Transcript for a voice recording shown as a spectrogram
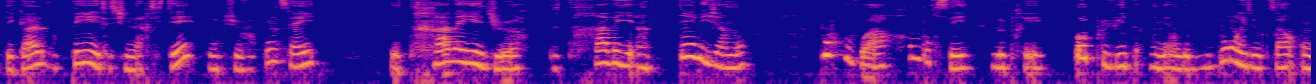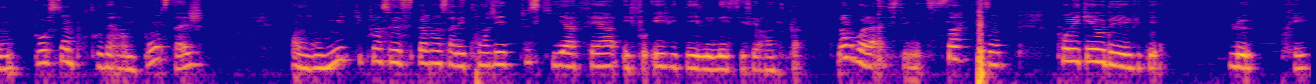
cette école, vous payez cette université. Donc je vous conseille de travailler dur, de travailler intelligemment pour pouvoir rembourser le prêt au plus vite en ayant des bons résultats, en bossant pour trouver un bon stage, en multipliant ses expériences à l'étranger, tout ce qu'il y a à faire, il faut éviter le laisser faire en tout cas. Donc voilà, c'était mes 5 raisons pour lesquelles vous devez éviter le prêt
